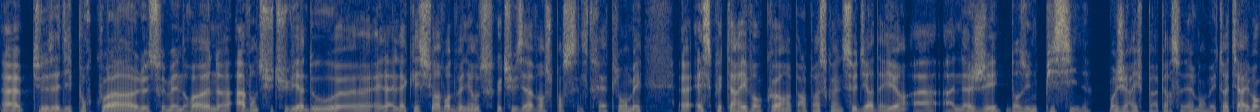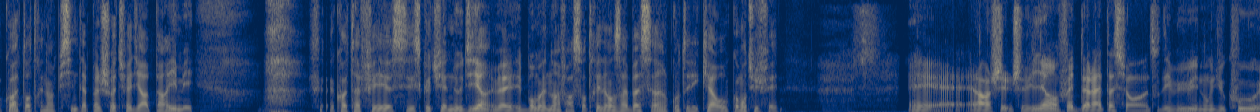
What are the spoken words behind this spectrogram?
Euh, tu nous as dit pourquoi le swim and run. Avant, tu, viens d'où euh, la, question avant de venir de ce que tu faisais avant, je pense que c'est le triathlon, mais euh, est-ce que tu arrives encore, par rapport à ce qu'on vient de se dire d'ailleurs, à, nager dans une piscine? Moi, j'y arrive pas personnellement, mais toi, tu arrives encore à t'entraîner en piscine, tu n'as pas le choix, tu vas dire à Paris, mais quand tu as fait, c'est ce que tu viens de nous dire, et bon, maintenant, il va falloir s'entraîner dans un bassin, compter les carreaux. Comment tu fais? Alors, je, viens en fait de la natation hein, au début, et donc du coup,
